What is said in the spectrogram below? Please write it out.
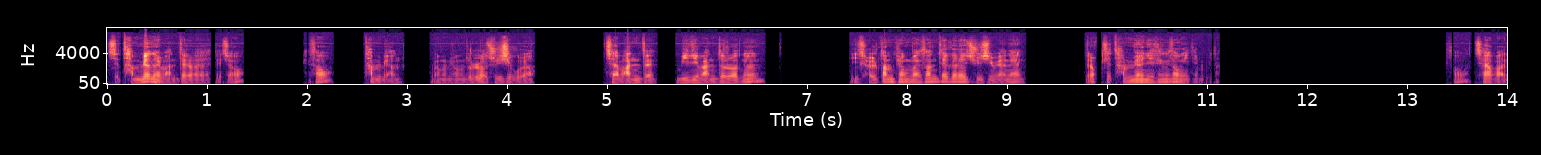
이제 단면을 만들어야 되죠. 그래서 단면 명령 눌러주시고요. 제가 만든 미리 만들어 놓은 이 절단 평면 선택을 해주시면은 이렇게 단면이 생성이 됩니다. 그래서 제가 마-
